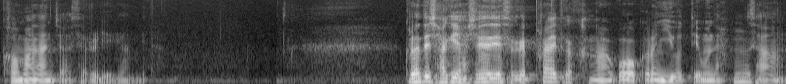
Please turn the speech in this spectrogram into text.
거만한 자세를 얘기합니다. 그런데 자기 자신에 대해서 프라이드가 강하고 그런 이유 때문에 항상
